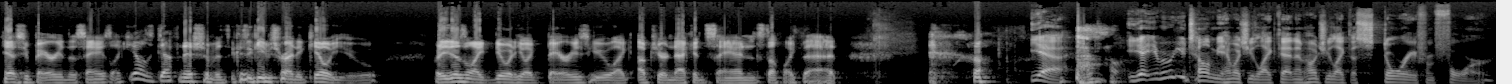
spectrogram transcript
He has you buried in the sand. He's like, yo, the definition of it because he keeps trying to kill you, but he doesn't like do it. He like buries you like up to your neck in sand and stuff like that. Yeah, yeah. You remember you telling me how much you like that and how much you like the story from four.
